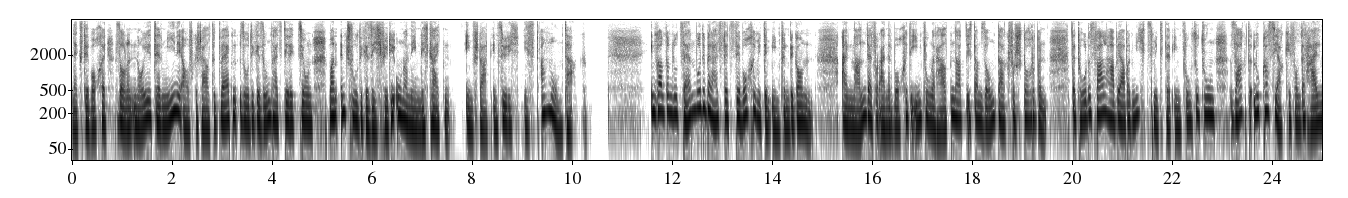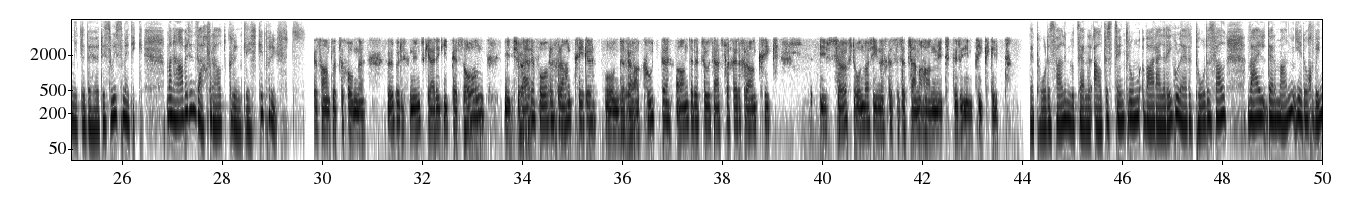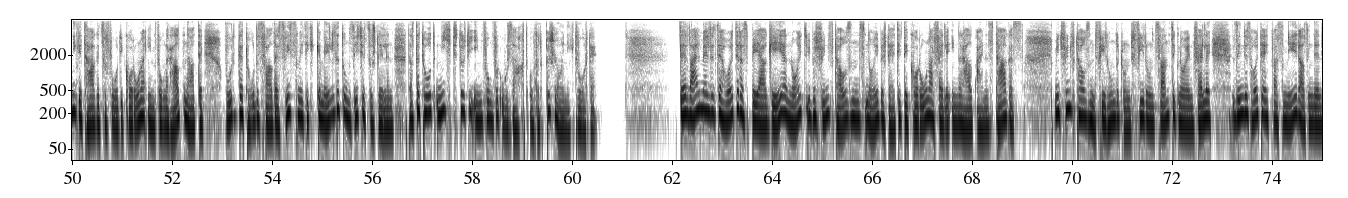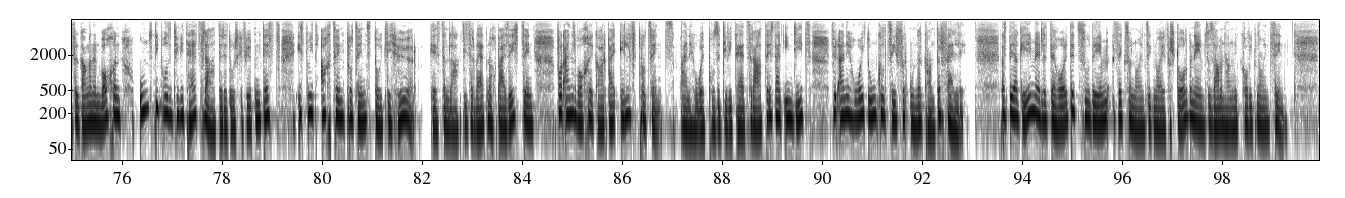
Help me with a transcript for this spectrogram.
Nächste Woche sollen neue Termine aufgeschaltet werden, so die Gesundheitsdirektion. Man entschuldige sich für die Unannehmlichkeiten. Impfstart in Zürich ist am Montag. Im Kanton Luzern wurde bereits letzte Woche mit dem Impfen begonnen. Ein Mann, der vor einer Woche die Impfung erhalten hat, ist am Sonntag verstorben. Der Todesfall habe aber nichts mit der Impfung zu tun, sagt Lukas Jacki von der Heilmittelbehörde Swissmedic. Man habe den Sachverhalt gründlich geprüft. Es handelt sich um eine über 90-jährige Person mit schweren Vorerkrankungen und einer akuten anderen zusätzlichen Erkrankung. Ist es höchst unwahrscheinlich, dass es einen Zusammenhang mit der Impfung gibt. Der Todesfall im Luzerner Alterszentrum war ein regulärer Todesfall, weil der Mann jedoch wenige Tage zuvor die Corona-Impfung erhalten hatte, wurde der Todesfall der Swissmedic gemeldet, um sicherzustellen, dass der Tod nicht durch die Impfung verursacht oder beschleunigt wurde. Derweil meldete heute das BAG erneut über 5000 neu bestätigte Corona-Fälle innerhalb eines Tages. Mit 5424 neuen Fällen sind es heute etwas mehr als in den vergangenen Wochen und die Positivitätsrate der durchgeführten Tests ist mit 18 Prozent deutlich höher. Gestern lag dieser Wert noch bei 16, vor einer Woche gar bei 11 Prozent. Eine hohe Positivitätsrate ist ein Indiz für eine hohe Dunkelziffer unerkannter Fälle. Das BAG meldete heute zudem 96 neue Verstorbene im Zusammenhang mit Covid-19.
